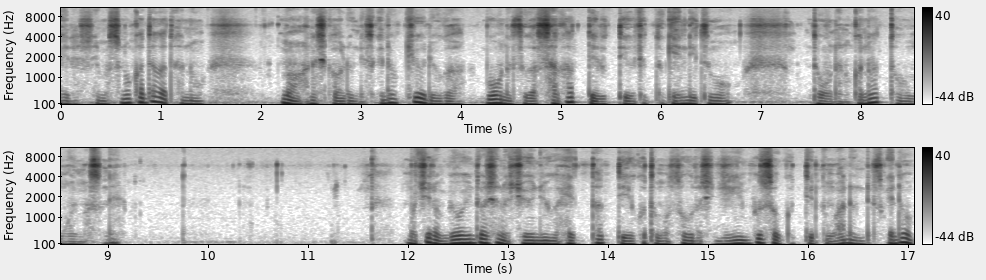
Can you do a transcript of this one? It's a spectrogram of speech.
いらっしゃいます。その方々のまあ話変わるんですけど、給料が、ボーナスが下がってるっていうちょっと現実もどうなのかなと思いますね。もちろん病院としての収入が減ったっていうこともそうだし、人員不足っていうのもあるんですけど、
